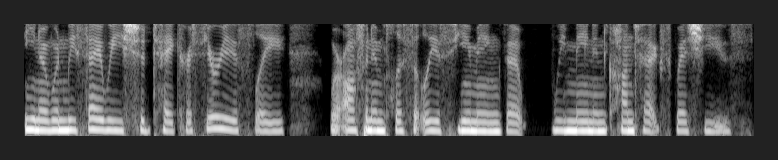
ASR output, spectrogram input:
you know, when we say we should take her seriously, we're often implicitly assuming that we mean in context where she's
